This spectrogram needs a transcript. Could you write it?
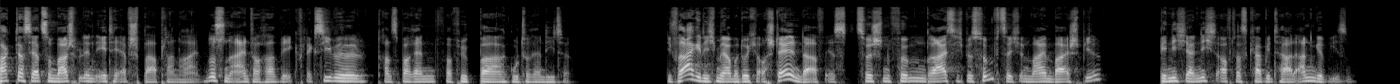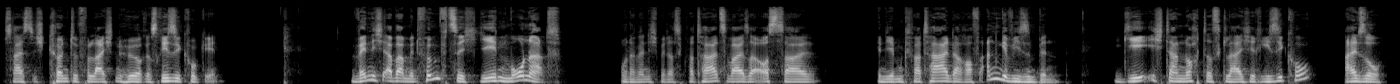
pack das ja zum Beispiel in ETF-Sparplan rein. Das ist ein einfacher Weg. Flexibel, transparent, verfügbar, gute Rendite. Die Frage, die ich mir aber durchaus stellen darf, ist, zwischen 35 bis 50 in meinem Beispiel, bin ich ja nicht auf das Kapital angewiesen. Das heißt, ich könnte vielleicht ein höheres Risiko gehen. Wenn ich aber mit 50 jeden Monat oder wenn ich mir das quartalsweise auszahle, in jedem Quartal darauf angewiesen bin, gehe ich dann noch das gleiche Risiko? Also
